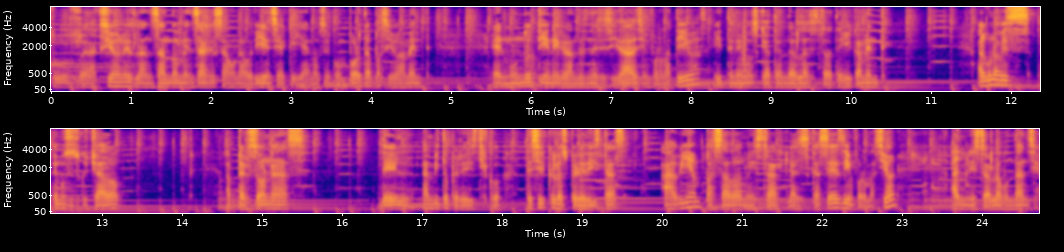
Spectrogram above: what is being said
sus redacciones lanzando mensajes a una audiencia que ya no se comporta pasivamente. El mundo tiene grandes necesidades informativas y tenemos que atenderlas estratégicamente. ¿Alguna vez hemos escuchado a personas del ámbito periodístico decir que los periodistas habían pasado a administrar la escasez de información administrar la abundancia?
